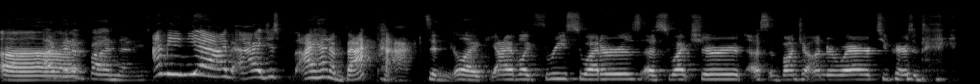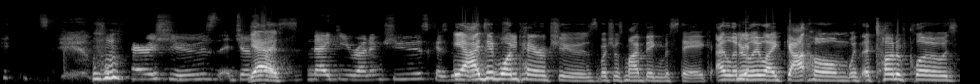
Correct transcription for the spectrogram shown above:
Uh, I couldn't find any. I mean, yeah, I, I just I had a backpack to like I have like three sweaters, a sweatshirt, a bunch of underwear, two pairs of pants, one pair of shoes, just Yes. like Nike running shoes. Because yeah, I did one pair of shoes, which was my big mistake. I literally like got home with a ton of clothes,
